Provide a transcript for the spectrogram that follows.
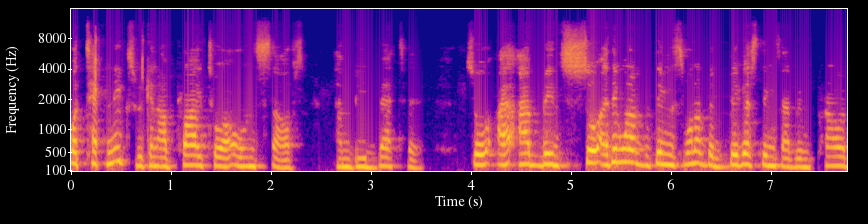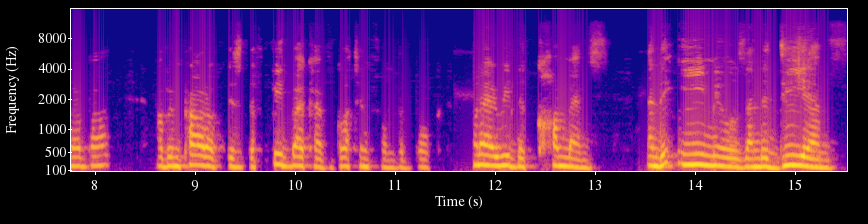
or techniques we can apply to our own selves and be better. So I, have been so I think one of the things, one of the biggest things I've been proud about, I've been proud of is the feedback I've gotten from the book. When I read the comments and the emails and the DMs,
